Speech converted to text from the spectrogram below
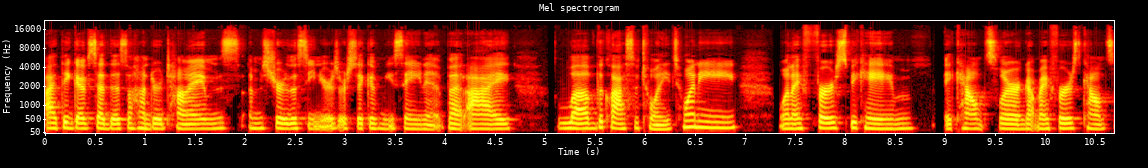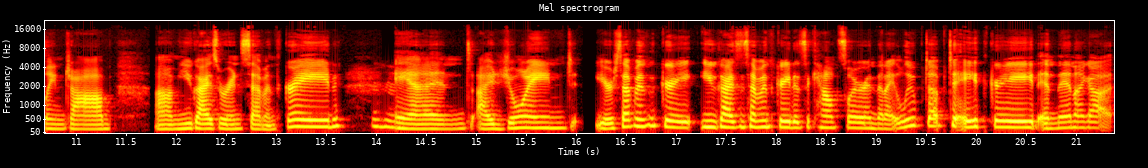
I think I've said this a hundred times. I'm sure the seniors are sick of me saying it, but I love the class of 2020. When I first became a counselor and got my first counseling job, um, you guys were in seventh grade, mm-hmm. and I joined your seventh grade, you guys in seventh grade as a counselor, and then I looped up to eighth grade, and then I got,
